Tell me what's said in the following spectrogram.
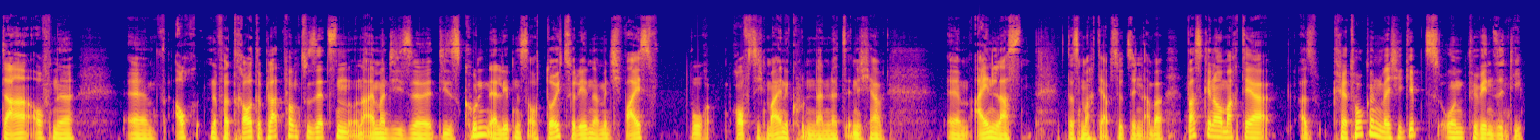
da auf eine äh, auch eine vertraute Plattform zu setzen und einmal diese, dieses Kundenerlebnis auch durchzuleben, damit ich weiß, worauf sich meine Kunden dann letztendlich ja ähm, einlassen. Das macht ja absolut Sinn. Aber was genau macht der, also Creatoken, welche gibt's und für wen sind die?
